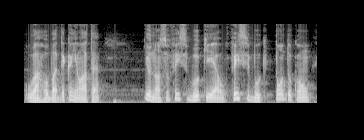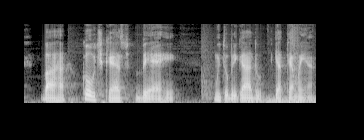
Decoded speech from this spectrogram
o arroba decanhota. E o nosso Facebook é o facebook.com barra coachcastbr. Muito obrigado e até amanhã.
